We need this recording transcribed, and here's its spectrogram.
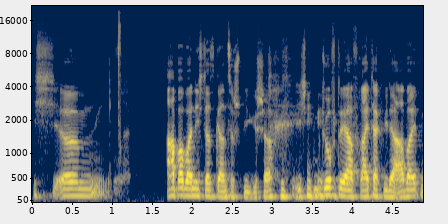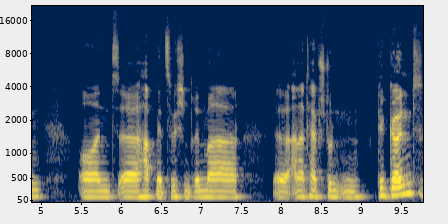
Ich ähm, habe aber nicht das ganze Spiel geschafft. Ich durfte ja Freitag wieder arbeiten und äh, habe mir zwischendrin mal äh, anderthalb Stunden gegönnt.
